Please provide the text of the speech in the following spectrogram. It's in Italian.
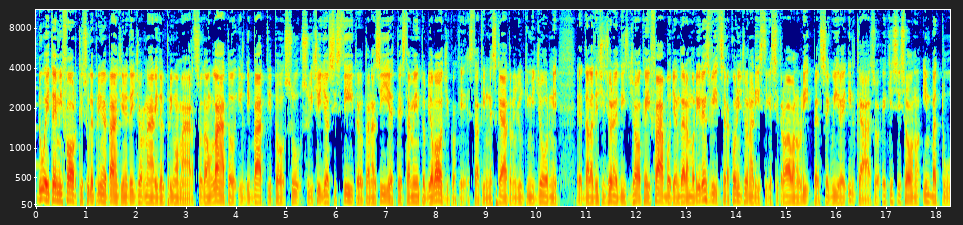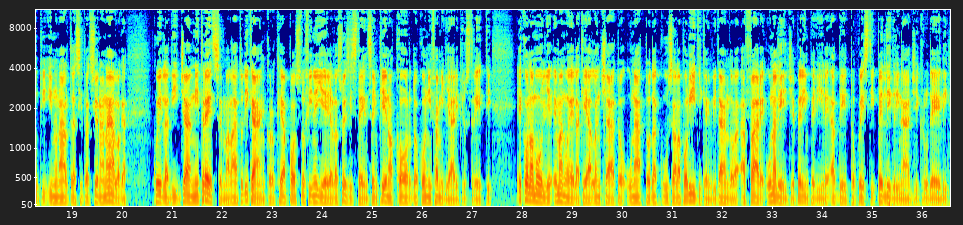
Due i temi forti sulle prime pagine dei giornali del primo marzo. Da un lato il dibattito su suicidio assistito, eutanasia e testamento biologico che è stato innescato negli ultimi giorni eh, dalla decisione di Jockey Fabbo di andare a morire in Svizzera con i giornalisti che si trovavano lì per seguire il caso e che si sono imbattuti in un'altra situazione analoga quella di Gianni Trez, malato di cancro, che ha posto fine ieri alla sua esistenza in pieno accordo con i familiari più stretti e con la moglie Emanuela che ha lanciato un atto d'accusa alla politica invitandola a fare una legge per impedire, ha detto, questi pellegrinaggi crudeli.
